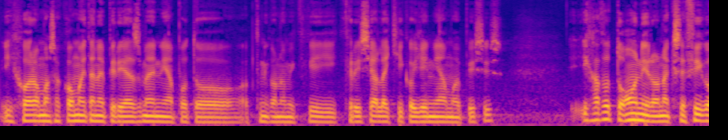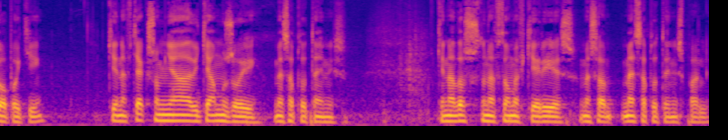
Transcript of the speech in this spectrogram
η χώρα μας ακόμα ήταν επηρεασμένη από, το, από την οικονομική κρίση αλλά και η οικογένειά μου επίσης. Είχα αυτό το όνειρο να ξεφύγω από εκεί και να φτιάξω μια δικιά μου ζωή μέσα από το τέννις και να δώσω στον εαυτό μου ευκαιρίες μέσα, μέσα από το τέννις πάλι.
